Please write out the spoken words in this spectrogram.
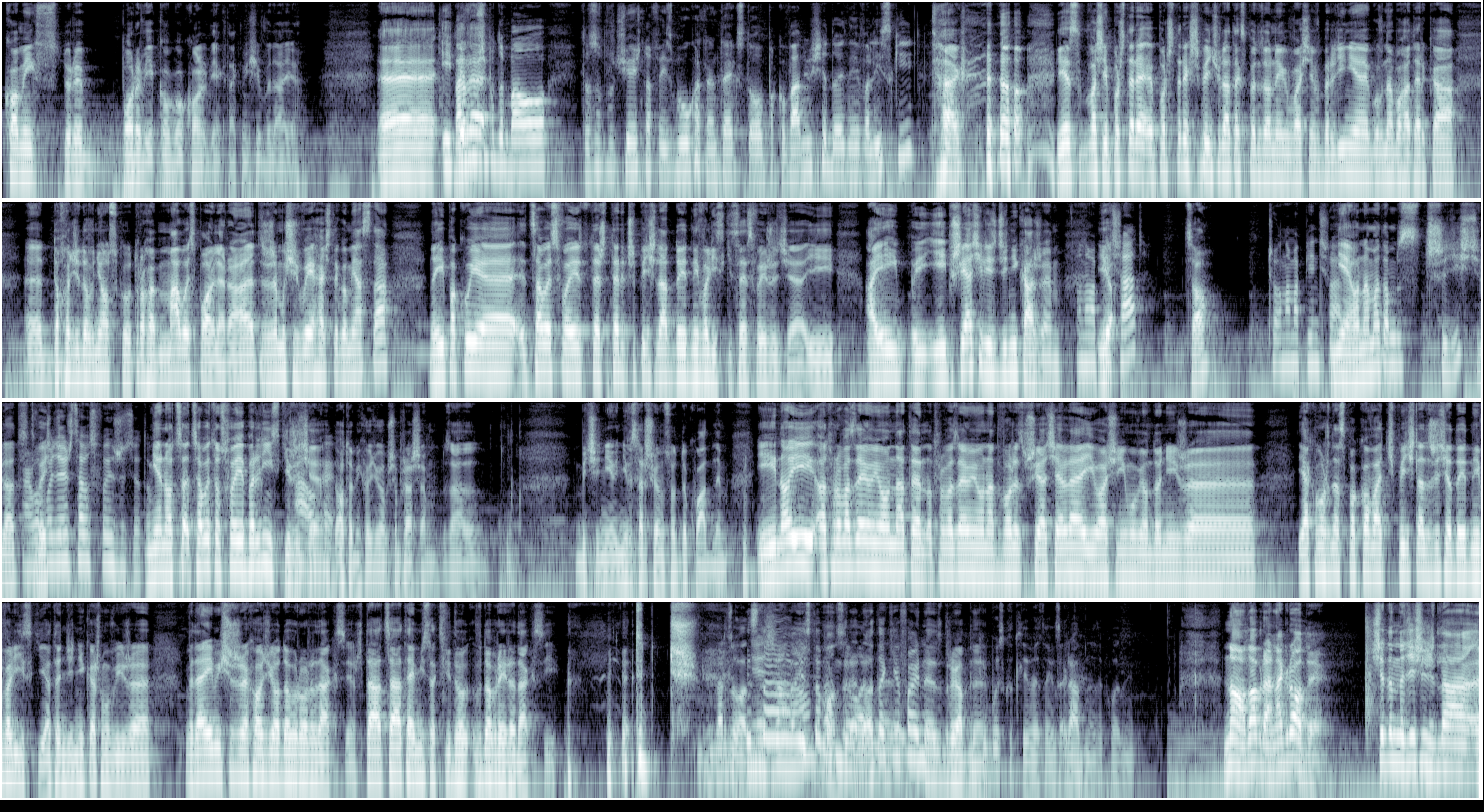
komiks, który porwie kogokolwiek, tak mi się wydaje. E, I Bardzo mi tyle... się podobało to, co wrzuciłeś na Facebooka, ten tekst o pakowaniu się do jednej walizki. Tak, no, jest właśnie po, czterech, po 4 czy 5 latach spędzonych właśnie w Berlinie, główna bohaterka e, dochodzi do wniosku, trochę mały spoiler, ale też, że musisz wyjechać z tego miasta, no i pakuje całe swoje te 4 czy 5 lat do jednej walizki, całe swoje życie, i, a jej, jej przyjaciel jest dziennikarzem. Ona ma I- 5 lat? Co? Czy ona ma 5 lat? Nie, ona ma tam z 30 lat. Albo 20... powiedziałeś całe swoje życie. To... Nie, no ca całe to swoje berlińskie A, życie. okej. O to mi chodziło, przepraszam za bycie nie, niewystarczająco dokładnym. I no i odprowadzają ją na ten, odprowadzają ją na dworzec przyjaciele i właśnie mówią do niej, że jak można spakować 5 lat życia do jednej walizki, a ten dziennikarz mówi, że wydaje mi się, że chodzi o dobrą redakcję, że ta cała tajemnica tkwi do, w dobrej redakcji. Bardzo ładne. Jest to, no. jest to mądre, no takie fajne, zgrabne. Takie błyskotliwe, tak, zgrabne, dokładnie. No dobra, nagrody. 7 na 10 dla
